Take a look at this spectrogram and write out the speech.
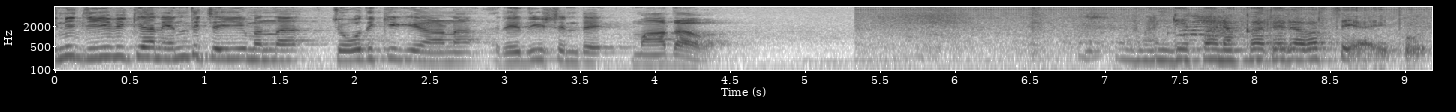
ഇനി ജീവിക്കാൻ എന്ത് ചെയ്യുമെന്ന് ചോദിക്കുകയാണ് രതീഷിന്റെ മാതാവ്. വണ്ടി പനക്കാത്ത ഒരവസ്ഥയായി പോയി.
